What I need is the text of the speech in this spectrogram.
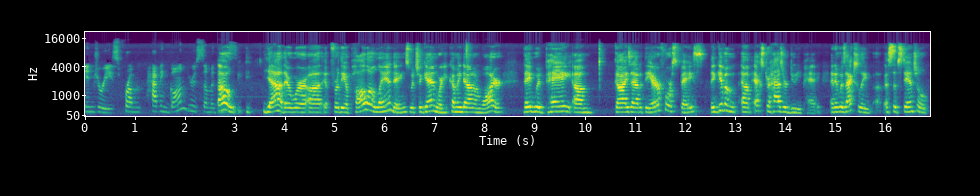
injuries from having gone through some of these. Oh, yeah, there were uh, for the Apollo landings, which again were coming down on water. They would pay um, guys out at the Air Force Base. They give them um, extra hazard duty pay, and it was actually a substantial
